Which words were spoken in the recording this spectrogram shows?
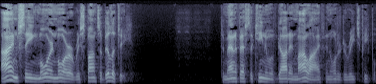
I'm seeing more and more a responsibility to manifest the kingdom of God in my life in order to reach people.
